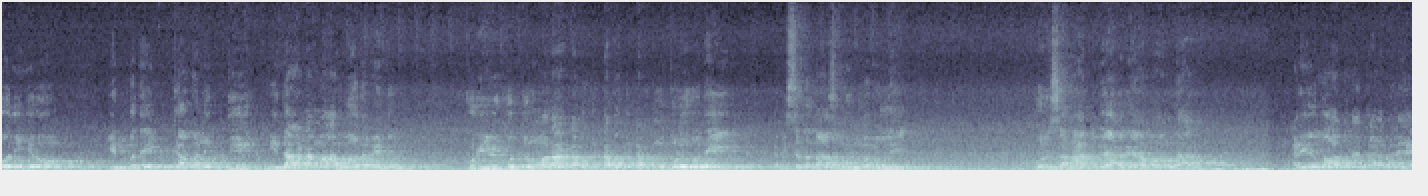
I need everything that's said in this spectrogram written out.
ஓதுகிறோம் என்பதை கவனித்து நிதானமாக ஓத வேண்டும். குருவி கொத்தும் வரா டபக்கு டபக்கு டபக்கு தொழுவதை நபிசல்லாசன் விரும்பவில்லை. ஒரு சஹாபி வேக வேகமாக வந்தார். அடியல்லாத காலத்திலே.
